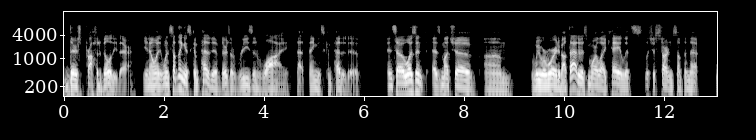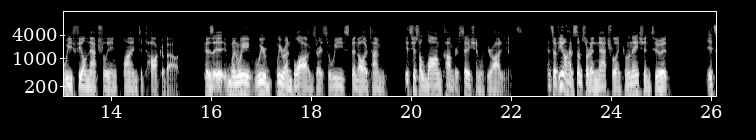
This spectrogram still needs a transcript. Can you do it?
there's profitability there. You know, when, when something is competitive, there's a reason why that thing is competitive. And so it wasn't as much of um, we were worried about that. It was more like, hey, let's let's just start in something that we feel naturally inclined to talk about. Because when we we we run blogs, right? So we spend all our time. It's just a long conversation with your audience. And so if you don't have some sort of natural inclination to it, it's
